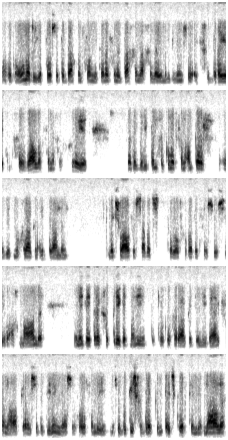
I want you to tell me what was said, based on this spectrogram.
Ons het honderde e-posse per dag ontvang. Ek van 'n dag en nag gelei met die ding so uitgebrei het en geweldig vinnig gegroei het dat ek by die punt gekom het van amper weet nog raak en uitbranding. Ek sou al vir sabbats verlof gehad het vir so 7, 8 maande en net letterlik gepreek het, maar nie betrokke geraak het in die werk van Hartkruise bediening nie, asof al van die so boekies gedruk en tydskrifte en joernale.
